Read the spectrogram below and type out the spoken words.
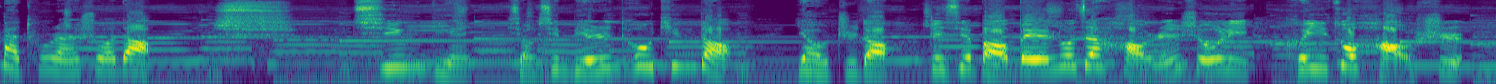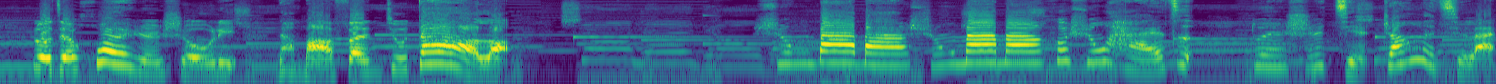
爸突然说道。嘘轻点，小心别人偷听到。要知道，这些宝贝落在好人手里可以做好事，落在坏人手里，那麻烦就大了。熊爸爸、熊妈妈和熊孩子顿时紧张了起来，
